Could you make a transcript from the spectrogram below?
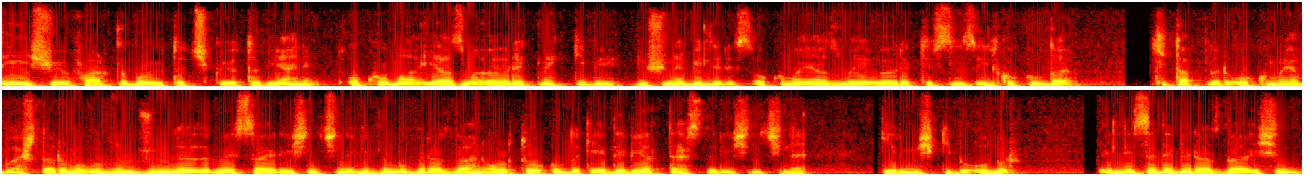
değişiyor. Farklı boyuta çıkıyor tabii. Yani okuma, yazma öğretmek gibi düşünebiliriz. Okuma yazmayı öğretirsiniz ilkokulda. Kitapları okumaya başlar ama uzun cümleler vesaire işin içine girdim. Bu biraz daha hani ortaokuldaki edebiyat dersleri işin içine girmiş gibi olur. E, lisede biraz daha işin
